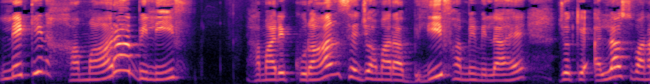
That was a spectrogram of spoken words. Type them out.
لیکن ہمارا بلیف ہمارے قرآن سے جو ہمارا بلیف ہمیں ملا ہے، جو کہ اللہ سبحانہ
